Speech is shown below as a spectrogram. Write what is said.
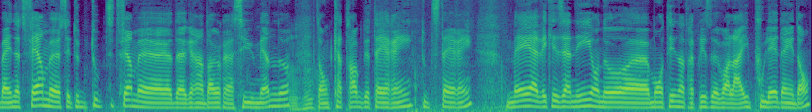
Ben, notre ferme, euh, c'est une toute petite ferme euh, de grandeur assez humaine, là. Mhm. donc 4 acres de terrain, tout petit terrain. Mais avec les années, on a monté une entreprise de volaille, poulet, dindon.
